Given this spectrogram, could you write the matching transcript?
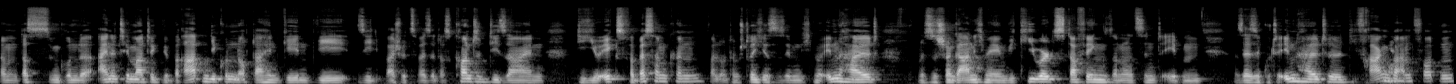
Ähm, das ist im Grunde eine Thematik. Wir beraten die Kunden auch dahingehend, wie sie beispielsweise das Content Design, die UX verbessern können, weil unterm Strich ist es eben nicht nur Inhalt und es ist schon gar nicht mehr irgendwie Keyword-Stuffing, sondern es sind eben sehr, sehr gute Inhalte, die Fragen ja. beantworten.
